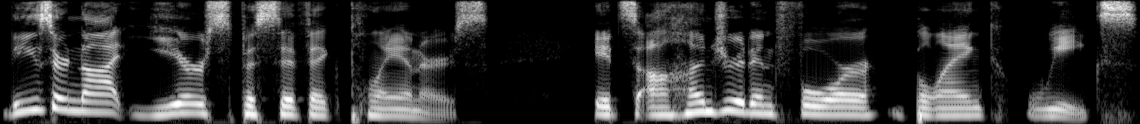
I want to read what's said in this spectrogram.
these are not year specific planners. It's 104 blank weeks,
